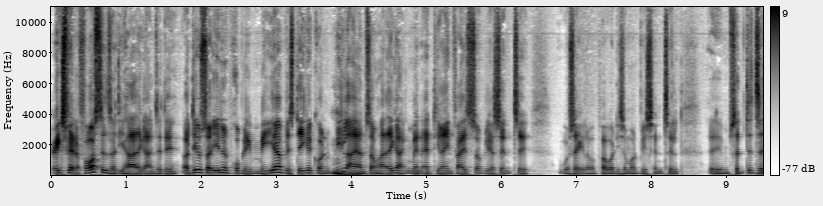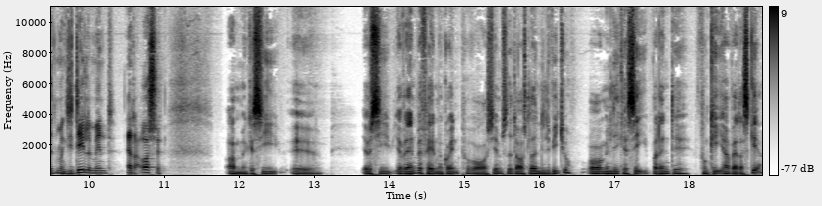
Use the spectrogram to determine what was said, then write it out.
det er jo ikke svært at forestille sig, at de har adgang til det. Og det er jo så endnu et problem mere, hvis det ikke er kun bilejeren, som har adgang, men at de rent faktisk så bliver sendt til USA, eller hvor pokker de så måtte blive sendt til. Øh, så det, så man kan sige, det element er der også. Og man kan sige, øh, jeg vil sige, jeg vil anbefale, at man går ind på vores hjemmeside, der er også lavet en lille video, hvor man lige kan se, hvordan det fungerer og hvad der sker,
